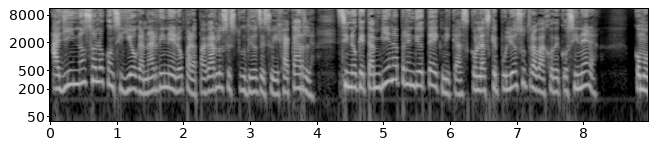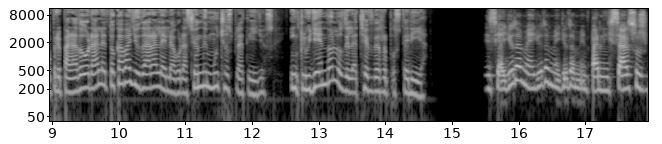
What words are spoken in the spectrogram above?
Allí no solo consiguió ganar dinero para pagar los estudios de su hija Carla, sino que también aprendió técnicas con las que pulió su trabajo de cocinera. Como preparadora le tocaba ayudar a la elaboración de muchos platillos, incluyendo los de la chef de repostería. Dice, ayúdame, ayúdame, ayúdame a empanizar sus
